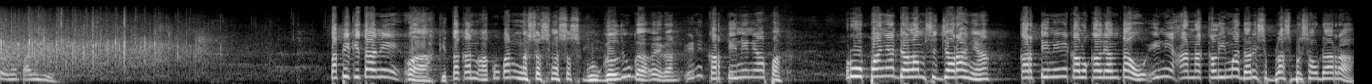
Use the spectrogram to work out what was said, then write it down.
show-nya Panji. Tapi kita nih, wah kita kan, aku kan ngeses-ngeses Google juga, ya kan. Ini Kartini ini apa? Rupanya dalam sejarahnya, Kartini ini kalau kalian tahu, ini anak kelima dari sebelas bersaudara.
